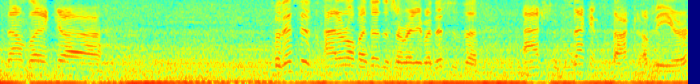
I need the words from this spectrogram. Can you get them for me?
Sounds like, uh, so this is, I don't know if I said this already, but this is the Ashtyn's second stuck of the year.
